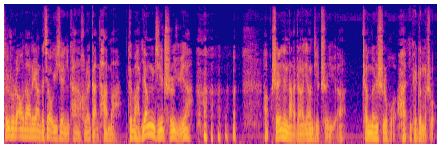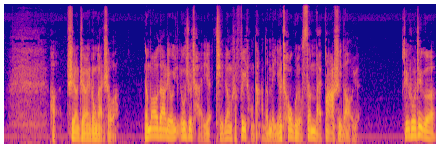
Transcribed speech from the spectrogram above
所以说，这澳大利亚的教育界，你看后来感叹嘛，对吧？殃及池鱼呀。好，神仙打仗，殃及池鱼啊。城门失火哈，你可以这么说。好，实际上这样一种感受啊。那么澳大利亚留学产业体量是非常大的，每年超过有三百八十亿的澳元。所以说，这个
